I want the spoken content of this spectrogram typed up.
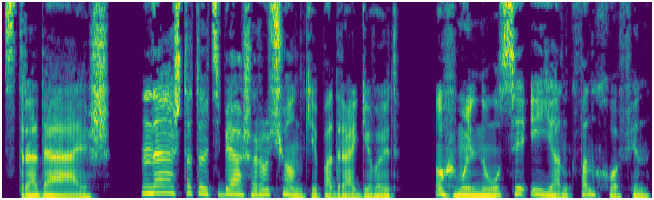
«Страдаешь». «Да, что-то у тебя аж ручонки подрагивают», — ухмыльнулся и Янг Фанхофен.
